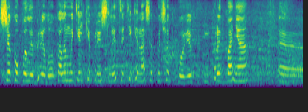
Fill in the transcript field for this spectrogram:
Ще купили брілок, але ми тільки прийшли. Це тільки наші початкові придбання. Е,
